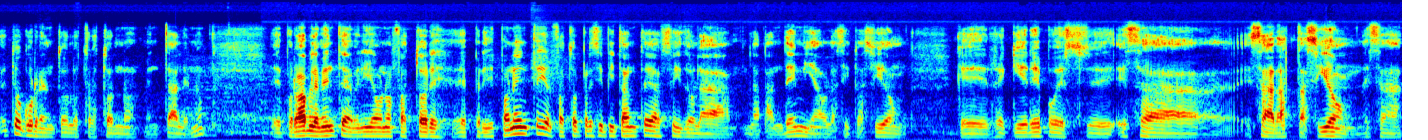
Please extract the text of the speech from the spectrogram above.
esto ocurre en todos los trastornos mentales. ¿no? Eh, probablemente habría unos factores eh, predisponentes y el factor precipitante ha sido la, la pandemia o la situación que requiere pues eh, esa, esa adaptación esa,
